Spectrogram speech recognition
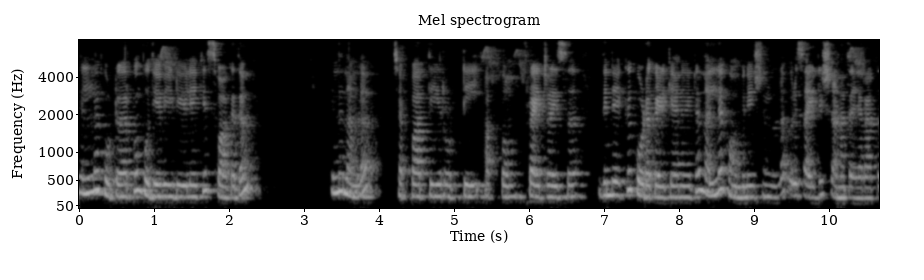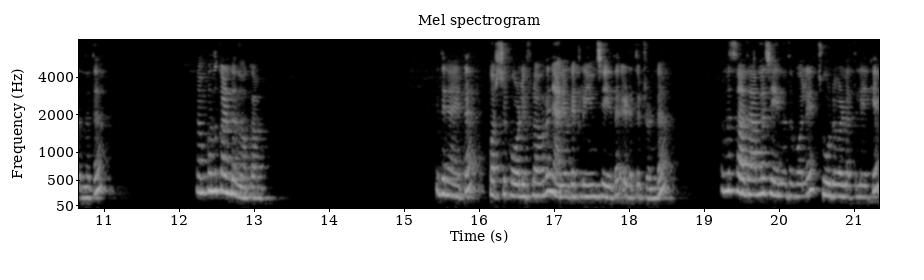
എല്ലാ കൂട്ടുകാർക്കും പുതിയ വീഡിയോയിലേക്ക് സ്വാഗതം. ഇന്ന് നമ്മൾ ചപ്പാത്തി റൊട്ടി അപ്പം ഫ്രൈഡ് റൈസ് ഇതിന്റെയൊക്കെ കൂടെ കഴിക്കാനായിട്ട് നല്ല കോമ്പിനേഷനിലുള്ള ഒരു സൈഡ് ഡിഷാണ് തയ്യാറാക്കുന്നത്. നമുക്കൊന്ന് കണ്ടു നോക്കാം. ഇതിനായിട്ട് കുറച്ച് കോളിഫ്ലവർ ഞാനിവിടെ ക്ലീൻ ചെയ്ത് എടുത്തിട്ടുണ്ട്. നമ്മൾ സാധാരണ ചെയ്യുന്നത് പോലെ ചൂടുവെള്ളത്തിലേക്ക്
